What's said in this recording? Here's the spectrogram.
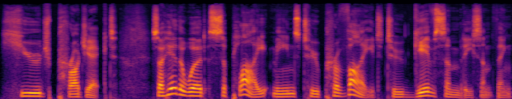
huge project. So here the word supply means to provide, to give somebody something.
